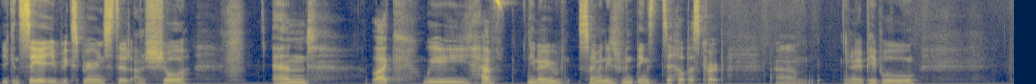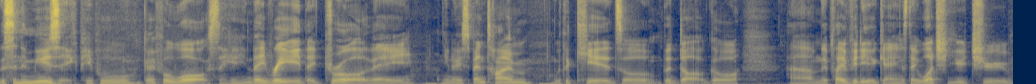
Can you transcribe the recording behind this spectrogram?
you can see it. You've experienced it i'm sure. And like we have you know, so many different things to help us cope. Um, you know, people listen to music, people go for walks, they they read, they draw, they you know spend time with the kids or the dog, or um, they play video games, they watch YouTube,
